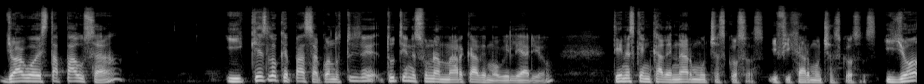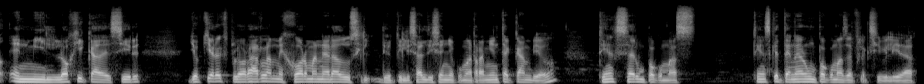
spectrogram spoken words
yo hago esta pausa y ¿qué es lo que pasa? Cuando tú, tienes una marca de mobiliario, tienes que encadenar muchas cosas y fijar muchas cosas. Y yo en mi lógica de decir, yo quiero explorar la mejor manera de, utilizar el diseño como herramienta de cambio, tienes que ser un poco más, tienes que tener un poco más de flexibilidad.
